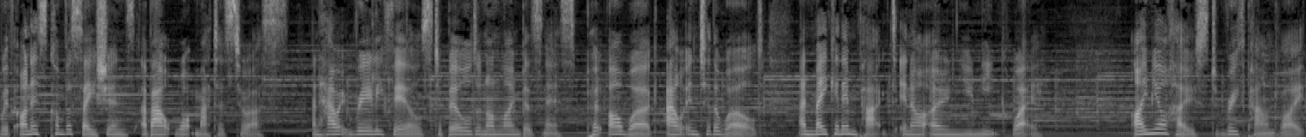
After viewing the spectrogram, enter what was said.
with honest conversations about what matters to us and how it really feels to build an online business, put our work out into the world, and make an impact in our own unique way. I'm your host, Ruth Poundwhite,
